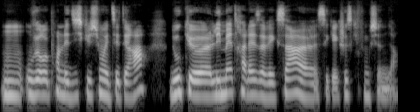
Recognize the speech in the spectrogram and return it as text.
on, veut reprendre les discussions, etc. Donc euh, les mettre à l'aise avec ça, c'est quelque chose qui fonctionne bien.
